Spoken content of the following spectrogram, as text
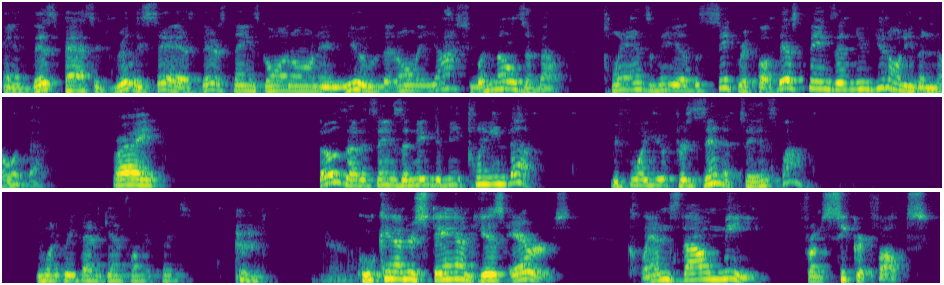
And this passage really says there's things going on in you that only Yahshua knows about. Cleanse me of the secret fault. There's things in you you don't even know about. Right. Those are the things that need to be cleaned up before you present it to his father. You want to read that again for me, please? Who can understand his errors? Cleanse thou me from secret faults.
